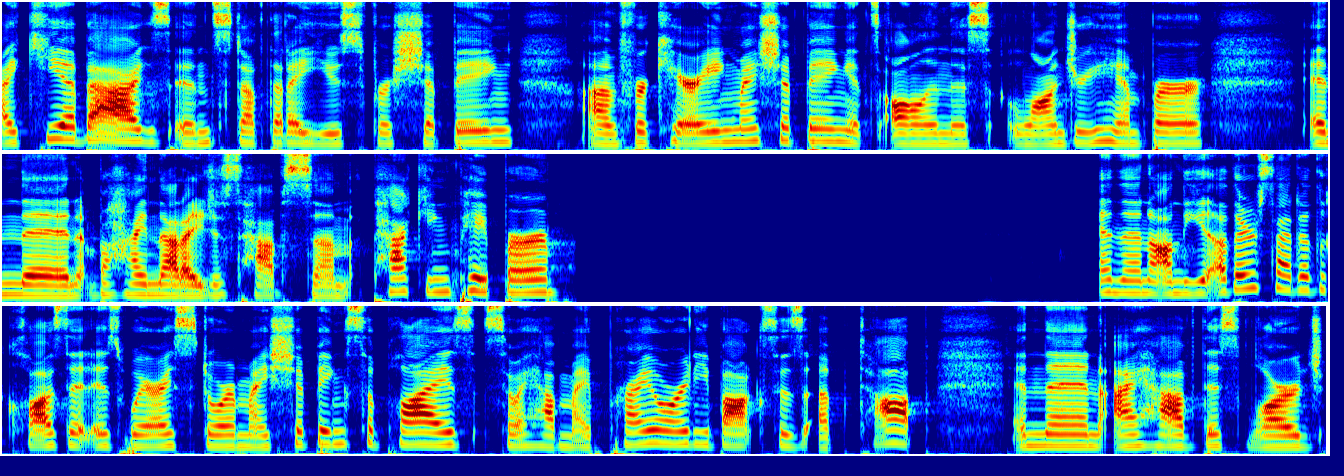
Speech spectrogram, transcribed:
IKEA bags and stuff that I use for shipping, um, for carrying my shipping. It's all in this laundry hamper. And then behind that, I just have some packing paper. And then on the other side of the closet is where I store my shipping supplies. So I have my priority boxes up top, and then I have this large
